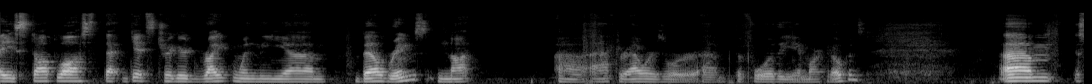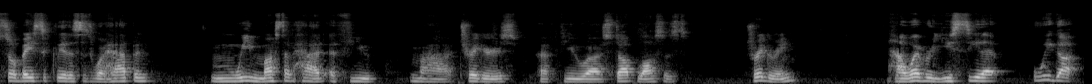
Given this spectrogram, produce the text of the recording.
a stop loss that gets triggered right when the um, bell rings, not uh, after hours or uh, before the market opens. Um, so basically this is what happened. We must have had a few uh, triggers, a few uh, stop losses triggering. However, you see that we got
